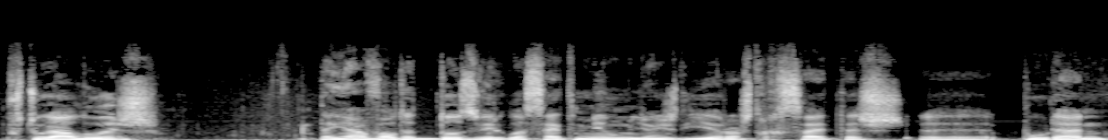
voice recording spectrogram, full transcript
Portugal hoje tem à volta de 12,7 mil milhões de euros de receitas uh, por ano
